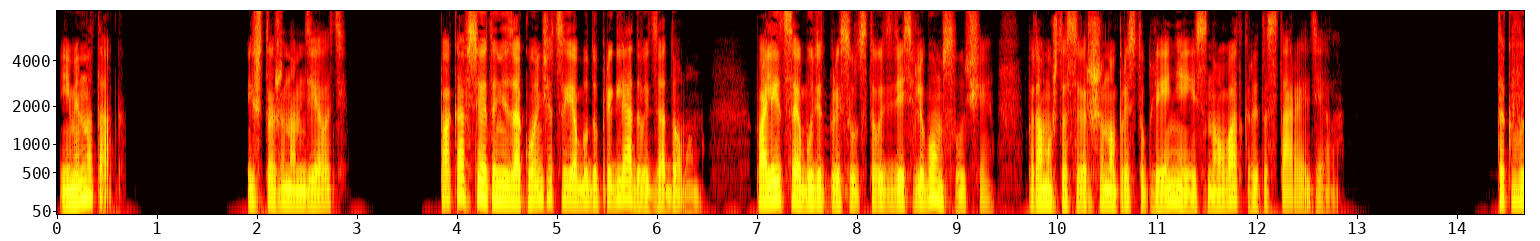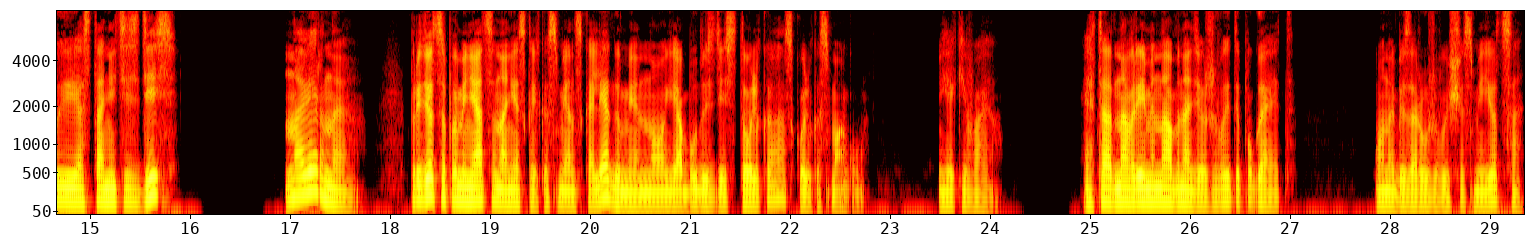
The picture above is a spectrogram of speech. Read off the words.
«Именно так». «И что же нам делать?» «Пока все это не закончится, я буду приглядывать за домом. Полиция будет присутствовать здесь в любом случае, потому что совершено преступление и снова открыто старое дело». «Так вы останетесь здесь?» «Наверное. Придется поменяться на несколько смен с коллегами, но я буду здесь столько, сколько смогу». Я киваю. Это одновременно обнадеживает и пугает. Он обезоруживающе смеется,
